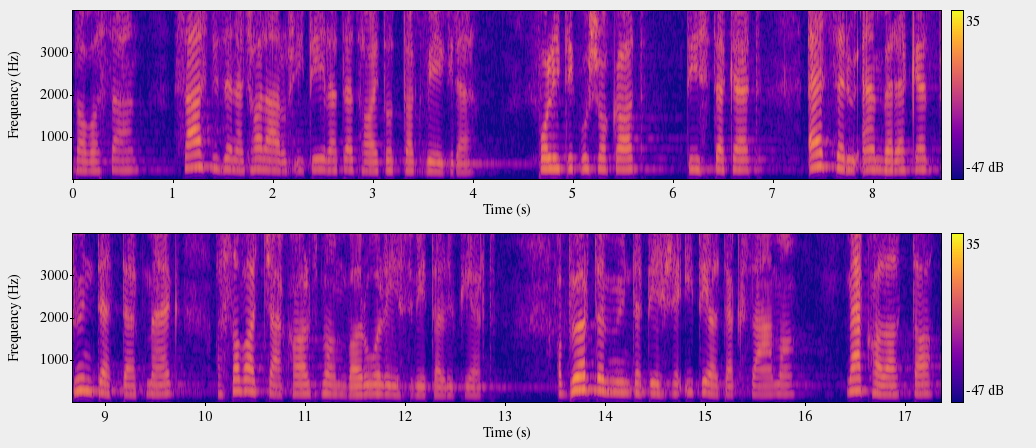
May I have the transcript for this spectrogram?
tavaszán 111 halálos ítéletet hajtottak végre. Politikusokat, tiszteket, egyszerű embereket büntettek meg a szabadságharcban való részvételükért. A börtönbüntetésre ítéltek száma meghaladta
